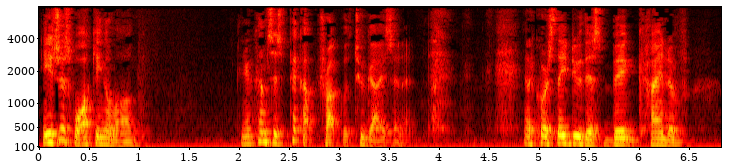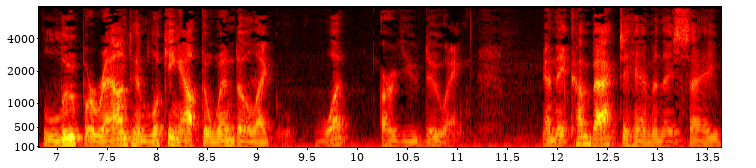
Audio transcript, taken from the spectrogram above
He's just walking along. And here comes this pickup truck with two guys in it. and of course, they do this big kind of loop around him, looking out the window like, what are you doing? And they come back to him and they say,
